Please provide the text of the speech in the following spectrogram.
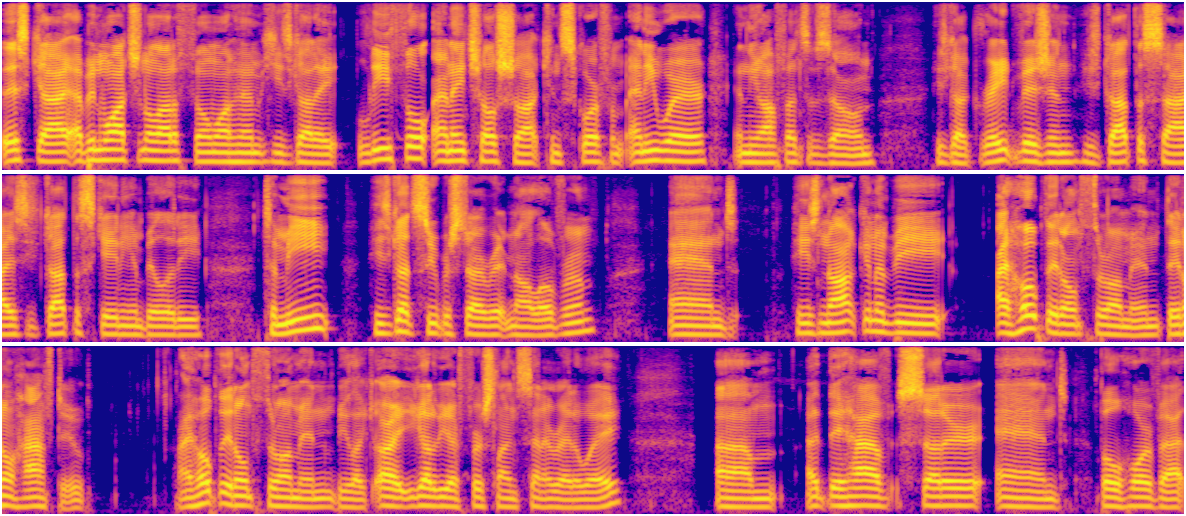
This guy, I've been watching a lot of film on him. He's got a lethal NHL shot, can score from anywhere in the offensive zone. He's got great vision. He's got the size. He's got the skating ability. To me, he's got superstar written all over him, and he's not going to be. I hope they don't throw him in. They don't have to. I hope they don't throw him in and be like, all right, you got to be our first line center right away. Um, they have Sutter and Bo Horvat,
